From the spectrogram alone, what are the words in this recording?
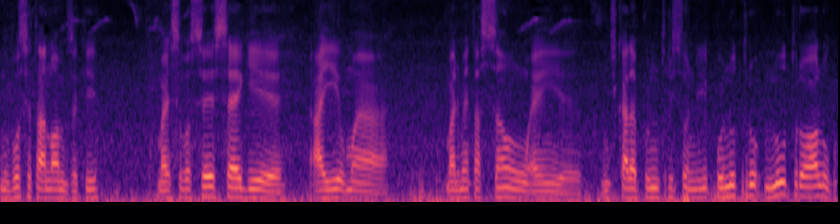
Não vou citar nomes aqui, mas se você segue aí uma, uma alimentação é, indicada por nutricionista, por nutro, nutrólogo,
